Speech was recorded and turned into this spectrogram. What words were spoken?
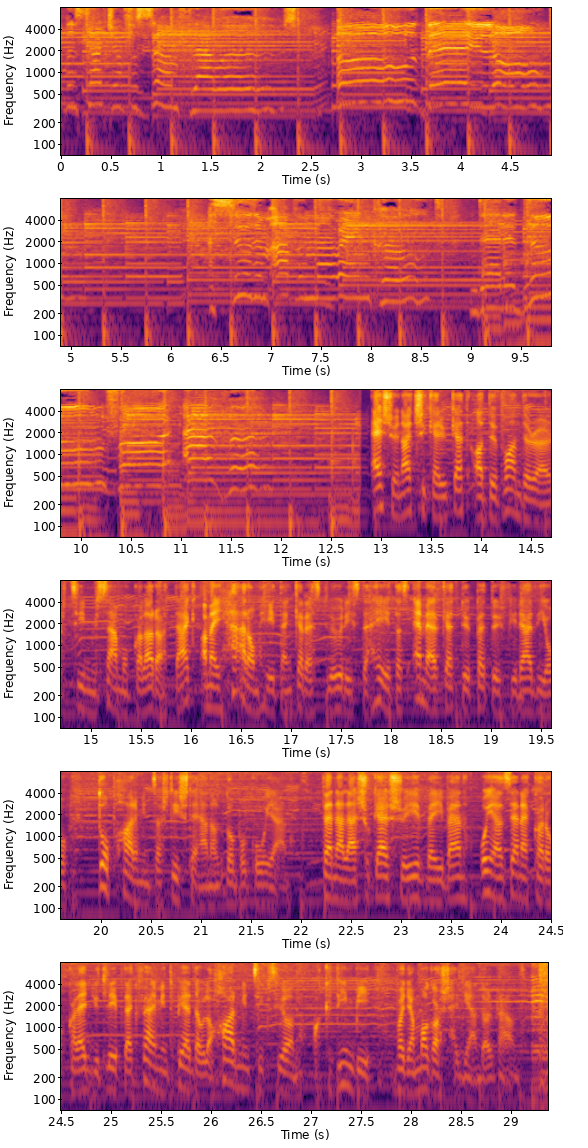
I've been Első nagy sikerüket a The Wanderer című számokkal aratták, amely három héten keresztül őrizte helyét az MR2 Petőfi Rádió top 30-as listájának dobogóján. Fennállásuk első éveiben olyan zenekarokkal együtt léptek fel, mint például a 30Y, a Quimby vagy a Magashegyi Underground.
